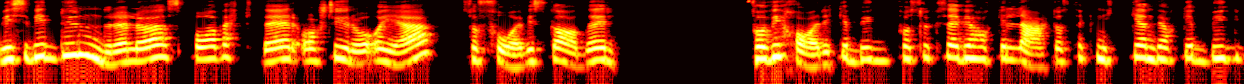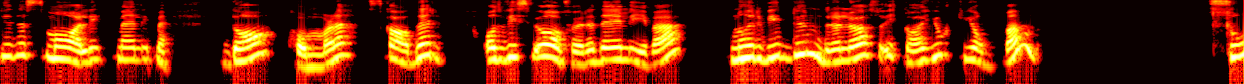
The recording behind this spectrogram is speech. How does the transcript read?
Hvis vi dundrer løs på vekter og styre og øye, så får vi skader. For vi har ikke bygd på suksess, vi har ikke lært oss teknikken, vi har ikke bygd i det små litt mer, litt mer. Da kommer det skader. Og hvis vi overfører det i livet, når vi dundrer løs og ikke har gjort jobben, så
